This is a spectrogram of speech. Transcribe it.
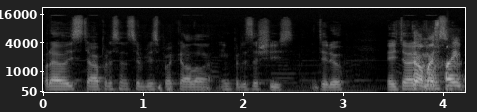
para eu estar prestando serviço para aquela empresa X, entendeu? Então, é Não, mas se-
